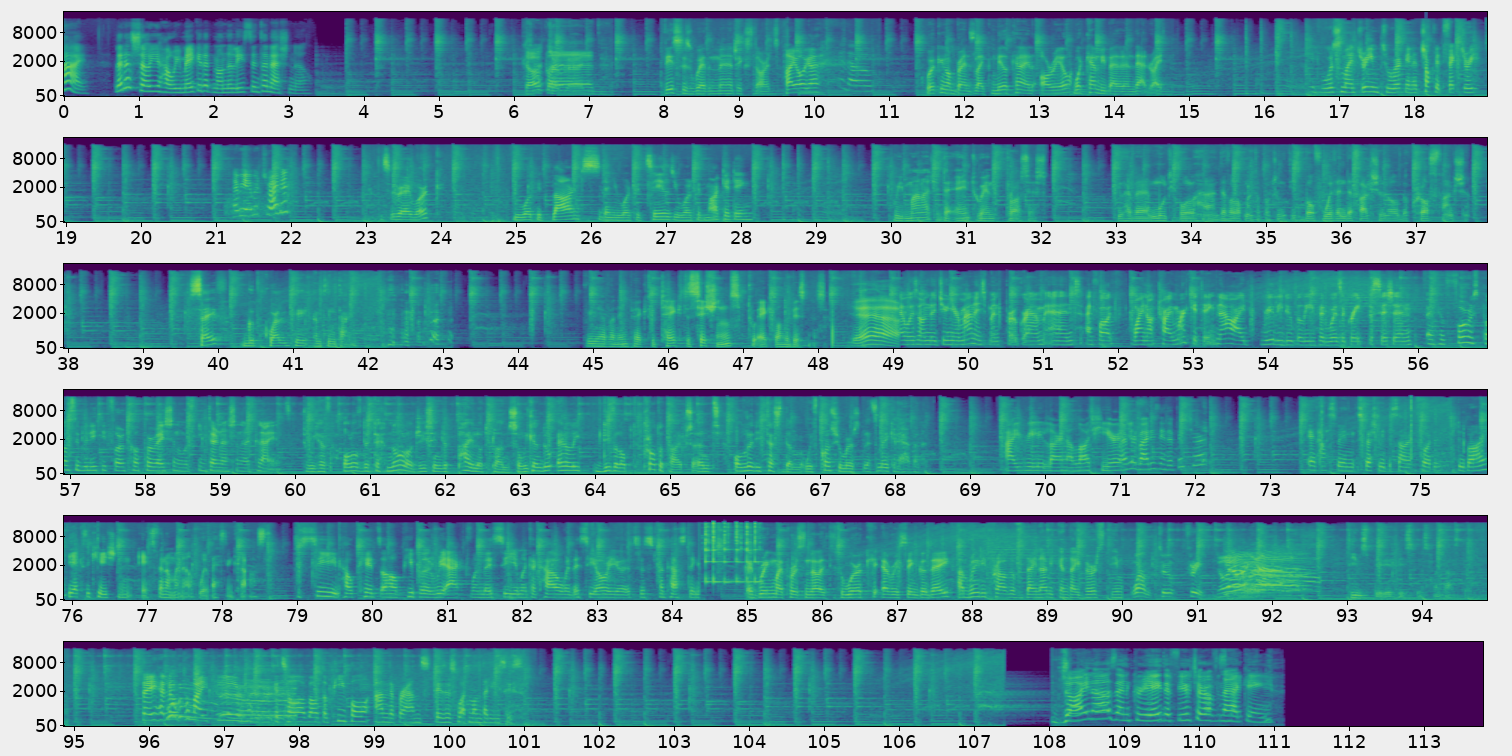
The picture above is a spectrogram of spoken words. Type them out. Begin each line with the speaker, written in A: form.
A: Hi, let us show you how we make it at Mondelez International.
B: Chocolate.
C: This is where the magic starts. Hi Olga.
D: Hello.
C: Working on brands like Milka and Oreo, what can be better than that, right?
E: It was my dream to work in a chocolate factory. Have you ever tried it?
F: This is where I work. You work with plants, then you work with sales, you work with marketing.
G: We manage the end-to-end process.
B: You have uh, multiple uh, development opportunities, both within the function or the cross-function.
H: Safe, good quality and in time.
I: we have an impact to take decisions to act on the business.
C: Yeah!
D: I was on the junior management program and I thought, why not try marketing? Now I really do believe it was a great decision.
E: I have full responsibility for cooperation with international clients.
J: We have all of the technologies in the pilot plan, so we can do early developed prototypes and already test them with consumers. Let's make it happen.
K: I really learn a lot here.
D: Everybody's in the picture.
L: It has been specially designed for Dubai.
M: The execution is phenomenal. We're best in class.
A: To see how kids or how people react when they see Milka Cow, when they see Oreo, it's just fantastic.
C: I bring my personality to work every single day.
N: I'm really proud of the dynamic and diverse team.
H: One, two, three.
I: Team spirit is, is fantastic.
K: Say hello to my team. It's all about the people and the brands. This is what Mondelez is.
D: Join us and create the future of snacking.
